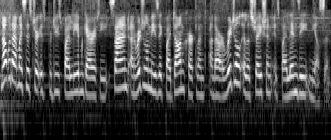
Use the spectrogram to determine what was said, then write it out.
Not Without My Sister is produced by Liam Geraghty, sound and original music by Don Kirkland, and our original illustration is by Lindsay Neilson.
